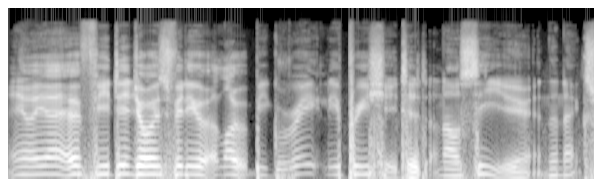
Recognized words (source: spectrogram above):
Anyway, yeah, if you did enjoy this video, a like would be greatly appreciated, and I'll see you in the next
